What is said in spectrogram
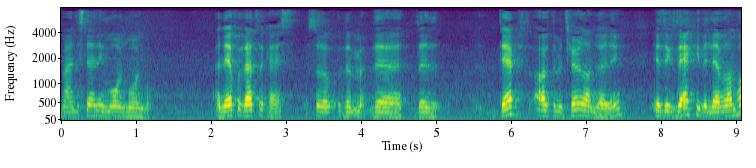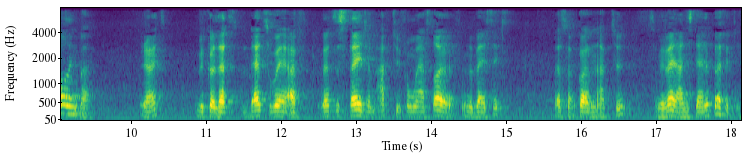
my understanding more and more and more. And therefore, that's the case, so the, the, the depth of the material I'm learning is exactly the level I'm holding by. Right? Because that's, that's where I've, that's the stage I'm up to from where I started, from the basics. That's what I've gotten up to. So maybe I understand it perfectly.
